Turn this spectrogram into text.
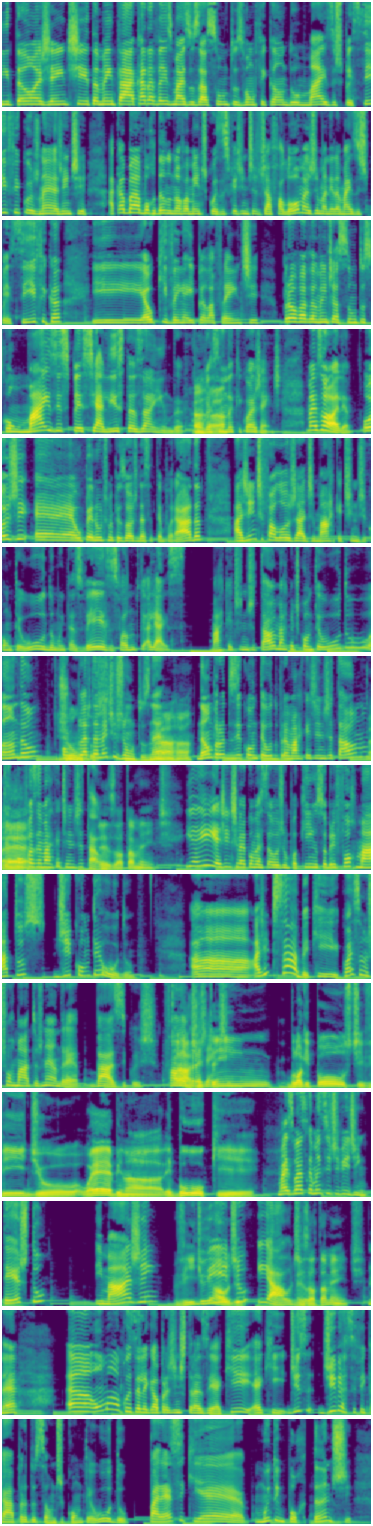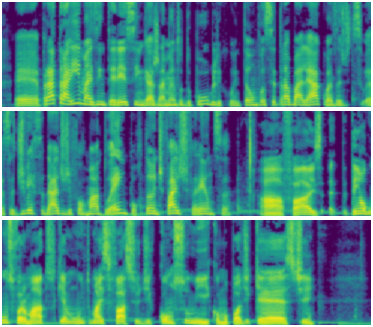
Então a gente também tá cada vez mais os assuntos vão ficando mais específicos, né? A gente acaba abordando novamente coisas que a gente já falou, mas de maneira mais específica, e é o que vem aí pela frente, provavelmente assuntos com mais especialistas ainda, uhum. conversando aqui com a gente. Mas olha, hoje é o penúltimo episódio dessa temporada. A gente falou já de marketing de conteúdo muitas vezes, falando que, aliás, marketing digital e marketing de conteúdo andam juntos. completamente juntos, né? Uhum. Não produzir conteúdo para marketing digital não tem é, como fazer marketing digital. Exatamente. E aí a gente vai conversar hoje um pouquinho sobre formatos de conteúdo. Ah, a gente sabe que quais são os formatos, né, André? Básicos. Fala ah, pra gente. gente. Tem blog post, vídeo, webinar, e-book. Mas basicamente se divide em texto, imagem, Vídeo, Vídeo e áudio. e áudio. Exatamente. Né? Uh, uma coisa legal para a gente trazer aqui é que diversificar a produção de conteúdo parece que é muito importante é, para atrair mais interesse e engajamento do público. Então, você trabalhar com essa, essa diversidade de formato é importante? Faz diferença? Ah, faz. É, tem alguns formatos que é muito mais fácil de consumir, como podcast,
